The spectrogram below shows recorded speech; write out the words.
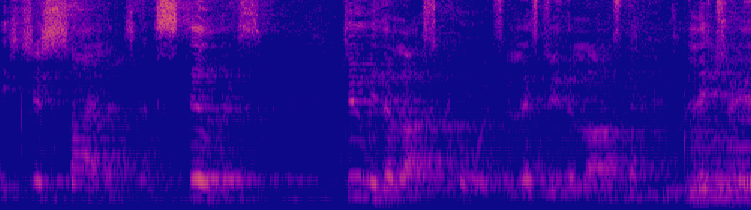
It's just silence and stillness. Do me the last chord. So let's do the last, literally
